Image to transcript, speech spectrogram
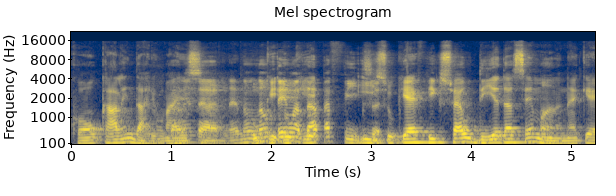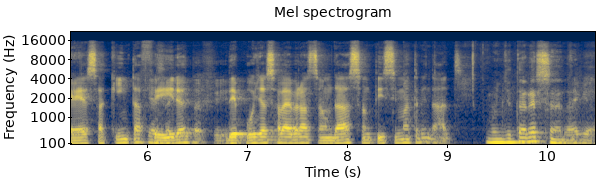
com o calendário, com mas calendário, né? não, não que, tem uma que, data fixa. Isso, o que é fixo é o dia da semana, né? Que é essa quinta-feira, quinta depois da celebração da Santíssima Trindade. Muito interessante. Legal.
